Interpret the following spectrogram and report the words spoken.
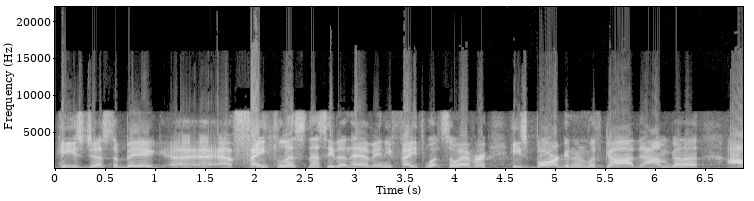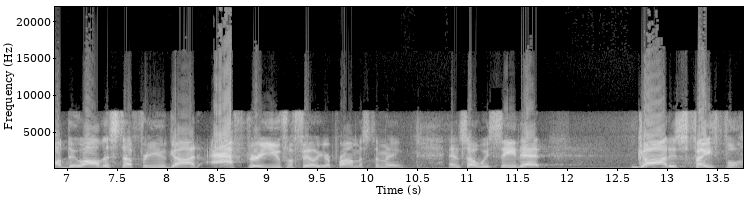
He's just a big uh, faithlessness. He doesn't have any faith whatsoever. He's bargaining with God that I'm gonna, I'll do all this stuff for you, God, after you fulfill your promise to me. And so we see that God is faithful,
